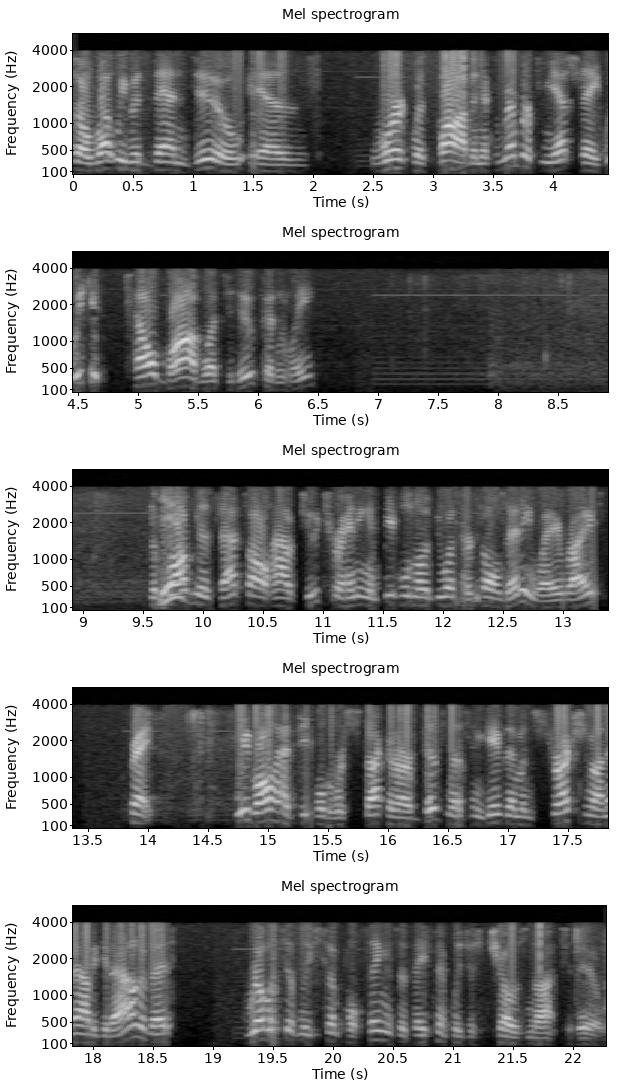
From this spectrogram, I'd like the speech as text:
So what we would then do is work with Bob. And if you remember from yesterday, we could tell Bob what to do, couldn't we? The Yeah. problem is that's all how-to training, and people don't do what they're told anyway, right? Right. We've all had people that were stuck in our business and gave them instruction on how to get out of it, relatively simple things that they simply just chose not to do.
